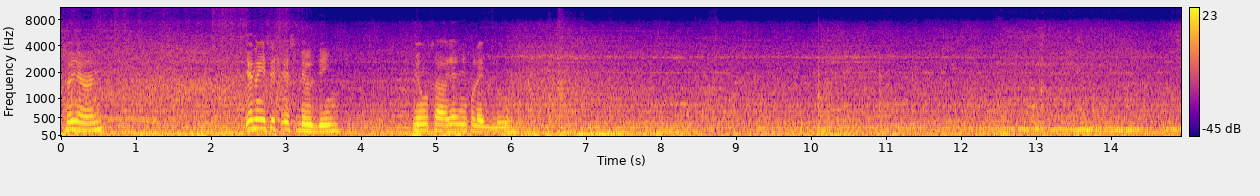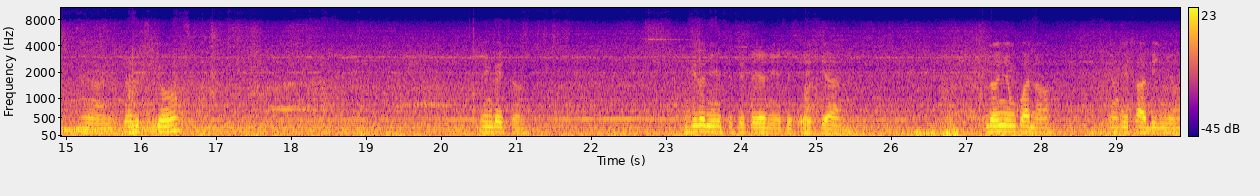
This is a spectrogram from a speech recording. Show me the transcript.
So yan. Yan ang SSS building. Yung sa, yan yung kulay blue. Ayan. So let's go. Yan guys oh. Nakita niyo yung SSS yan, yung SSS yan. Doon yung kwan oh. Yung East Avenue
